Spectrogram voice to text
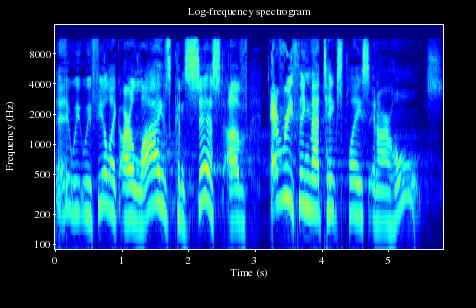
eh, we, we feel like our lives consist of everything that takes place in our homes.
